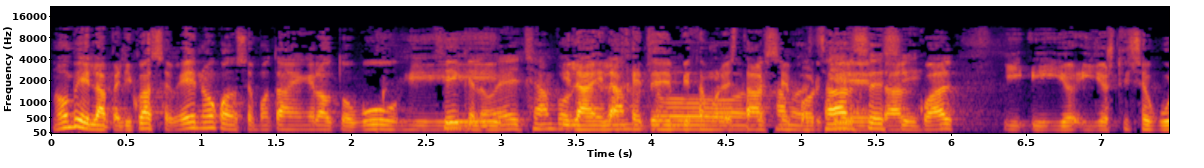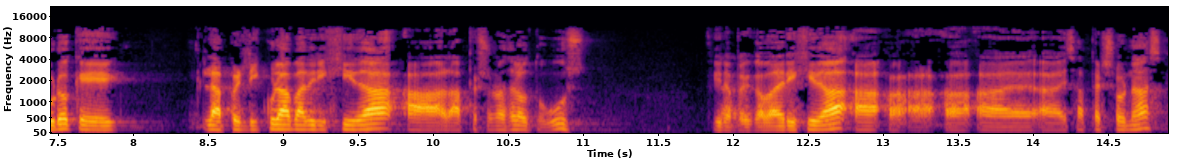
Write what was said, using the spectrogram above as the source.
No, y la película se ve, ¿no? Cuando se montan en el autobús y, Sí, que lo echan y la, y la gente empieza a molestarse a porque molestarse, tal sí. cual. Y, y yo, y yo estoy seguro que la película va dirigida a las personas del autobús. La película va dirigida a, a- a- a- a esas personas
